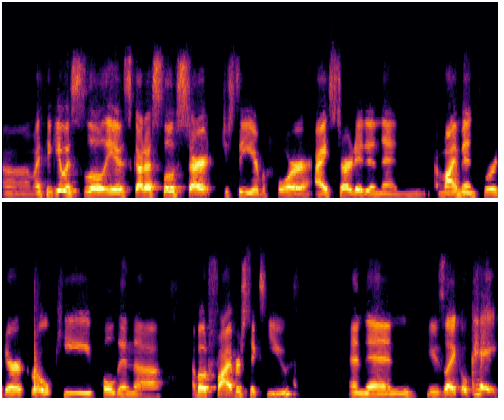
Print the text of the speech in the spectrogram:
Um, I think it was slowly, it's got a slow start just a year before I started. And then my mentor, Derek Rope, he pulled in uh, about five or six youth and then he was like, okay,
